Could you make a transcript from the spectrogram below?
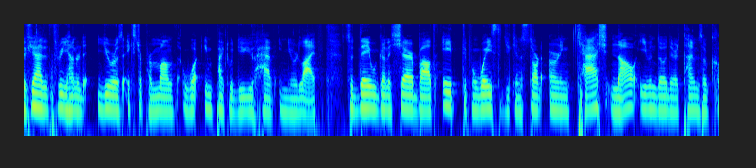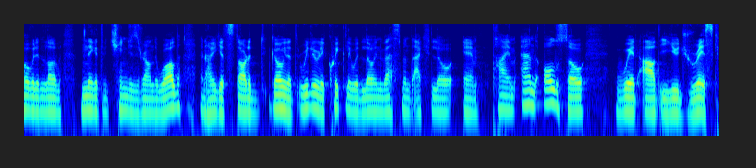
if you had 300 euros extra per month, what impact would you have in your life? So today we're going to share about eight different ways that you can start earning cash now, even though there are times of COVID and a lot of negative changes around the world, and how you get started going that really, really quickly with low investment, actually low um, time, and also without huge risk.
